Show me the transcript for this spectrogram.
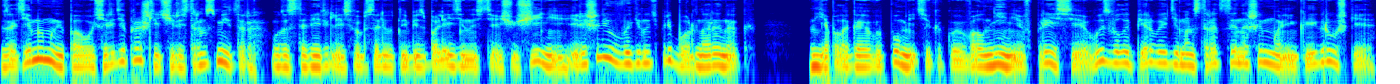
Затем и мы по очереди прошли через трансмиттер, удостоверились в абсолютной безболезненности ощущений и решили выкинуть прибор на рынок. Я полагаю, вы помните, какое волнение в прессе вызвала первая демонстрация нашей маленькой игрушки.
